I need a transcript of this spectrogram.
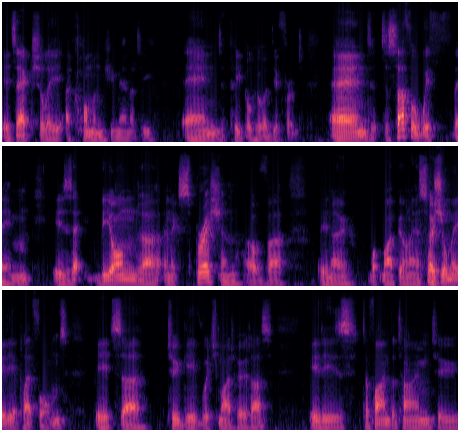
It's actually a common humanity and people who are different. And to suffer with them is beyond uh, an expression of, uh, you know, what might be on our social media platforms. It's uh, to give, which might hurt us. It is to find the time to,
